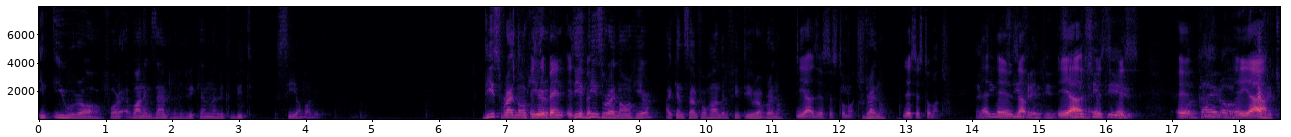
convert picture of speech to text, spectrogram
in euro for one example that we can a little bit see about it? This right now here, depend- this, depe- this right now here, I can sell for 150 euro right now. yeah this is too much Right now. this is too much I Uh, think uh, it's the- different. In yeah small it's, city it's or Cairo. uh, yeah Average.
